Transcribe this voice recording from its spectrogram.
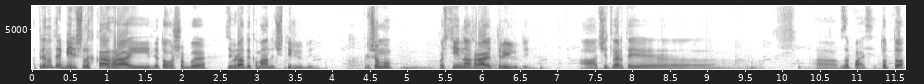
А 3 на 3 більш легка гра, і для того, щоб зібрати команду 4 людини. Причому постійно грають 3 людини, а четвертий е, в запасі. Тобто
